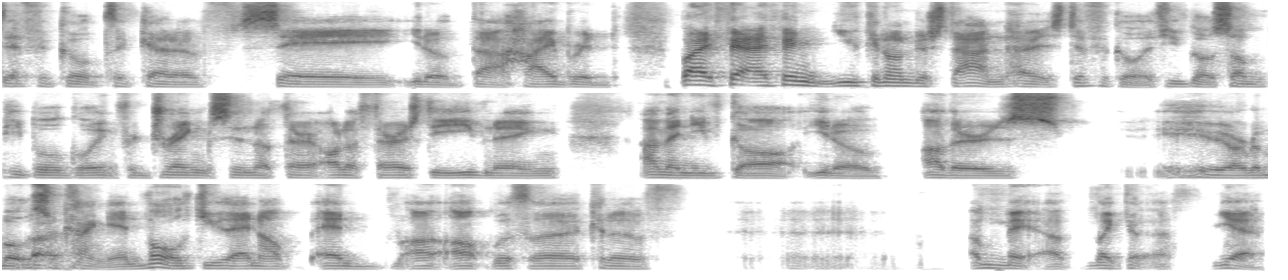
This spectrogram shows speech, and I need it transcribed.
difficult to kind of say, you know, that hybrid. But I think I think you can understand how it's difficult if you've got some people going for drinks in a thir- on a Thursday evening, and then you've got you know others who are remote right. so can't get involved. You then up end up with a kind of uh, a, like a yeah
